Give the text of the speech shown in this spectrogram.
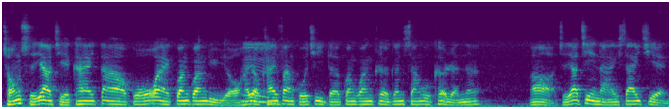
从此要解开到国外观光旅游，还有开放国际的观光客跟商务客人呢？啊、哦，只要进来筛检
